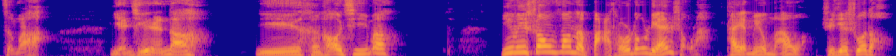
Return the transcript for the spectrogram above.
怎么，年轻人呢，你很好奇吗？因为双方的把头都联手了，他也没有瞒我，直接说道：“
